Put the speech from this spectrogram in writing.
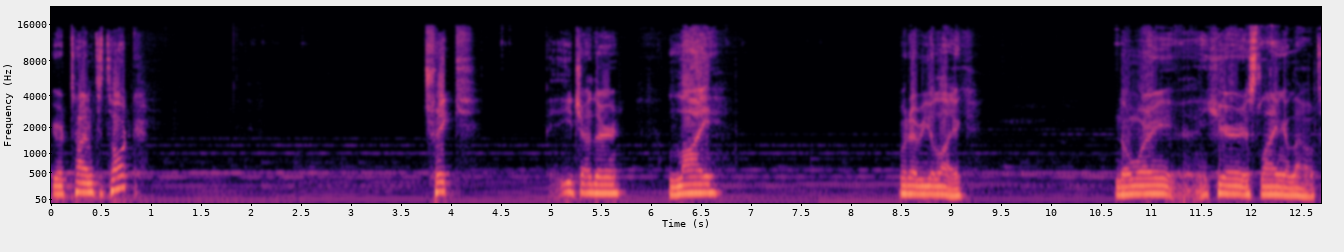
Your time to talk. Trick each other, lie, whatever you like. Don't worry, here is lying allowed.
